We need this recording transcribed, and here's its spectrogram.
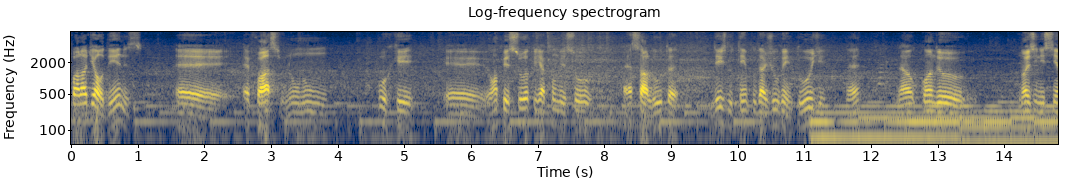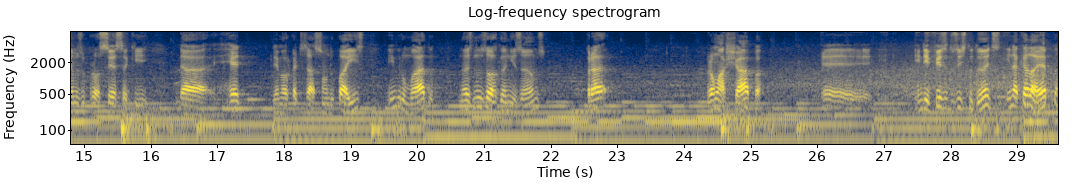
Falar de Aldenis é, é fácil, não, não, porque é uma pessoa que já começou essa luta desde o tempo da juventude, né? Quando nós iniciamos o processo aqui da redemocratização do país, em Brumado, nós nos organizamos para uma chapa é, em defesa dos estudantes e naquela época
